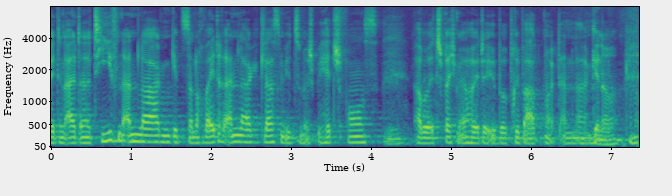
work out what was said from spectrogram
bei den alternativen Anlagen gibt es dann noch weitere Anlageklassen, wie zum Beispiel Hedgefonds. Mhm. Aber jetzt sprechen wir heute über Privatmarktanlagen. Genau. genau.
